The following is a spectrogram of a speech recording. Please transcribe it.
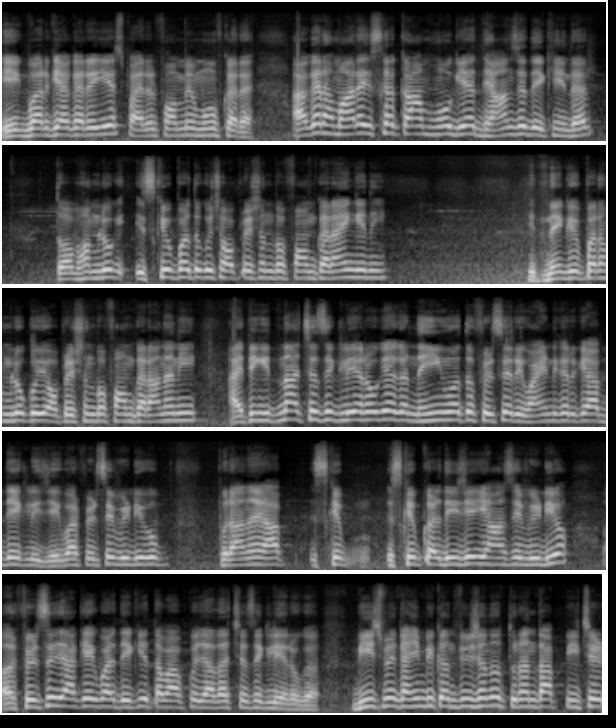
एक बार क्या कर रही है? स्पायरल फॉर्म में मूव कर रहा है। अगर हमारा इसका काम हो गया, ध्यान से देखें इधर तो अब हम लोग इसके ऊपर तो कुछ ऑपरेशन परफॉर्म कराएँगे नहीं। इतने के ऊपर हम लोग कोई ऑपरेशन परफॉर्म कराना नहीं। आई थिंक इतना अच्छे से क्लियर हो गया। अगर नहीं हुआ तो फिर से रिवाइंड करके आप देख लीजिए। एक बार फिर से वीडियो को पुराना आप स्किप स्किप कर दीजिए यहाँ से वीडियो और फिर से जाके एक बार देखिए, तब आपको ज़्यादा अच्छे से क्लियर होगा। बीच में कहीं भी कन्फ्यूज़न हो, तुरंत आप पीछे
